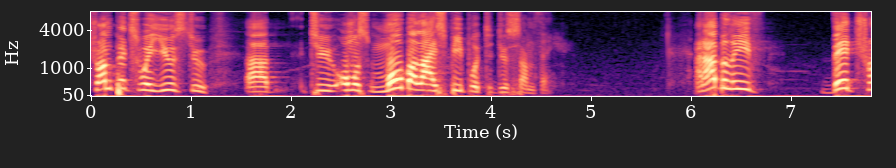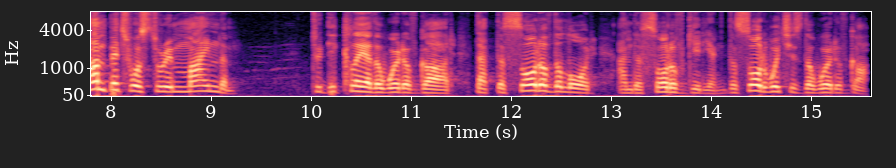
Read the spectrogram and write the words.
trumpets were used to, uh, to almost mobilize people to do something. And I believe their trumpets was to remind them to declare the word of God, that the sword of the Lord and the sword of Gideon, the sword which is the word of God.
